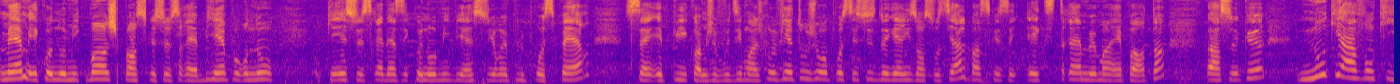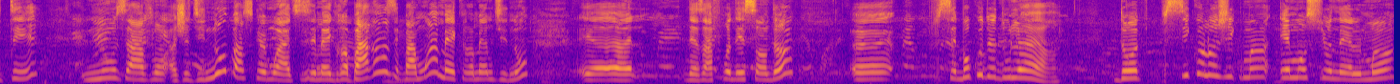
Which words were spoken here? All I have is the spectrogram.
même économiquement, je pense que ce serait bien pour nous. ce serait des économies bien sûr plus prospères. Et puis, comme je vous dis, moi, je reviens toujours au processus de guérison sociale parce que c'est extrêmement important. Parce que nous qui avons quitté, nous avons, je dis nous parce que moi, c'est mes grands-parents, c'est pas moi, mais quand même, dis nous, euh, des afrodescendants, euh, c'est beaucoup de douleurs. Donc psychologiquement, émotionnellement,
